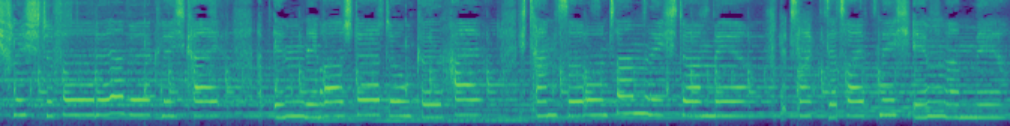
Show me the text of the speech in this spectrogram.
Ich flüchte vor der Wirklichkeit, ab in den Rausch der Dunkelheit. Ich tanze unterm Lichtermeer, der Tag, der treibt mich immer mehr.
